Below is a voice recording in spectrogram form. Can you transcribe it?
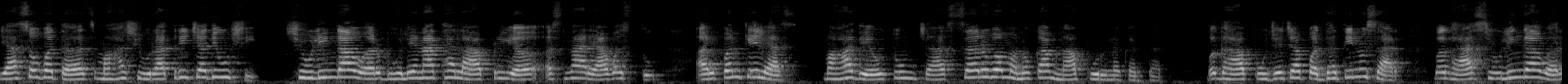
यासोबतच महाशिवरात्रीच्या दिवशी शिवलिंगावर भोलेनाथाला प्रिय असणाऱ्या वस्तू अर्पण केल्यास महादेव तुमच्या सर्व मनोकामना पूर्ण करतात. बघा पूजेच्या पद्धतीनुसार बघा शिवलिंगावर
